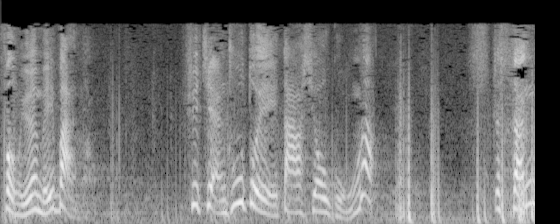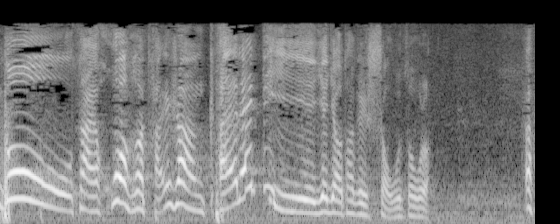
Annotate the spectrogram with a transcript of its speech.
凤月没办法，去建筑队打小工了。这三狗在黄河滩上开了地，也叫他给收走了。啊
